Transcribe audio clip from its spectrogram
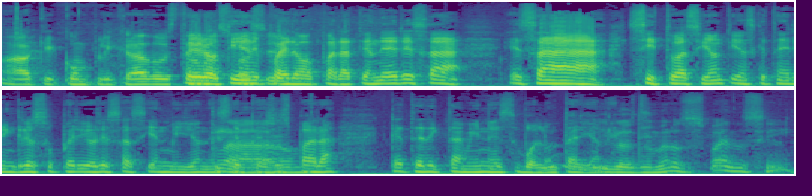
Ah, qué complicado. Está Pero, tiene, pero para tener esa, esa situación tienes que tener ingresos superiores a 100 millones Claro. de pesos para que te dictamines Y voluntariamente. los números, bueno, sí.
